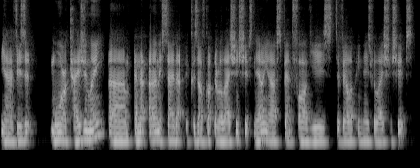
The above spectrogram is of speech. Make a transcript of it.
you know visit more occasionally. Um, and I only say that because I've got the relationships now. You know, I've spent five years developing these relationships,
